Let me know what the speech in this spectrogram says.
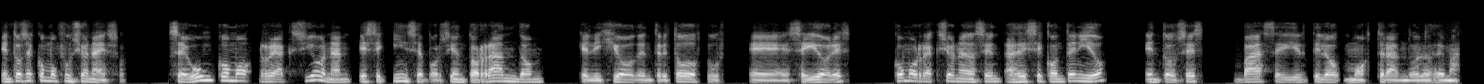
Entonces, ¿cómo funciona eso? Según cómo reaccionan ese 15% random que eligió de entre todos tus eh, seguidores, cómo reaccionan a, ese contenido, entonces va a seguírtelo mostrando a los demás.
